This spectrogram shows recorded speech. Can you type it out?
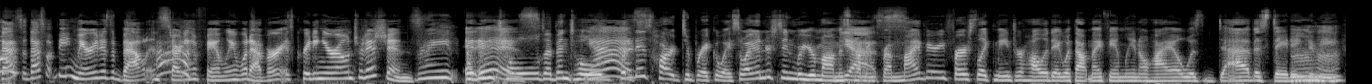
that's that's what being married is about, and starting a family or whatever is creating your own traditions. Right. It I've been is. told. I've been told. Yes. But it is hard to break away. So I understand where your mom is coming from. My very first like major holiday without my family in Ohio was devastating to Mm-hmm. me.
